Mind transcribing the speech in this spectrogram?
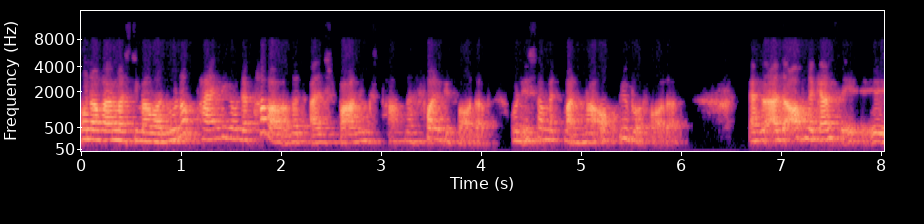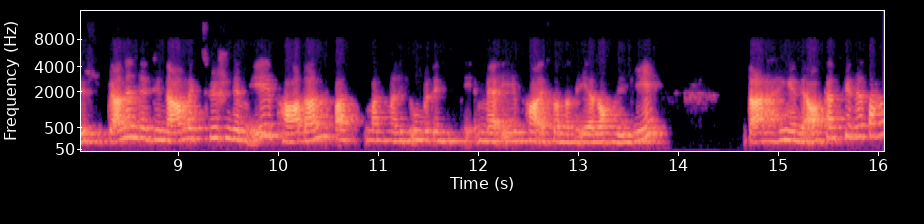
Und auf einmal ist die Mama nur noch peinlich und der Papa wird als Sparingspartner voll gefordert und ist damit manchmal auch überfordert. Das ist also auch eine ganz äh, spannende Dynamik zwischen dem Ehepaar dann, was manchmal nicht unbedingt mehr Ehepaar ist, sondern eher noch WG. Da hängen ja auch ganz viele Sachen.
